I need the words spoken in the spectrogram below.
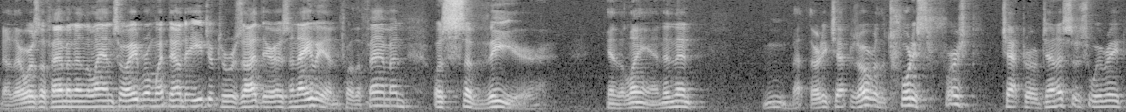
Now there was a famine in the land, so Abram went down to Egypt to reside there as an alien, for the famine was severe in the land. And then, hmm, about 30 chapters over, the 41st chapter of Genesis, we read,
